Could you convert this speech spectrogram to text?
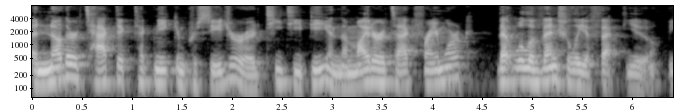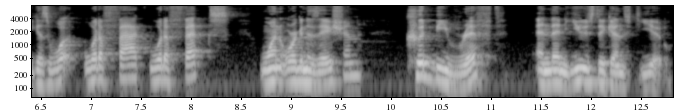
another tactic, technique, and procedure, or TTP, in the MITRE ATT&CK framework that will eventually affect you. Because what what affect what affects one organization could be riffed and then used against you.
